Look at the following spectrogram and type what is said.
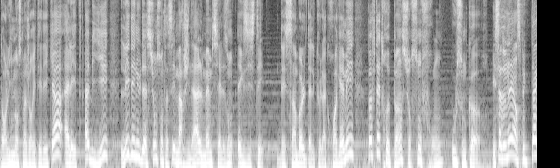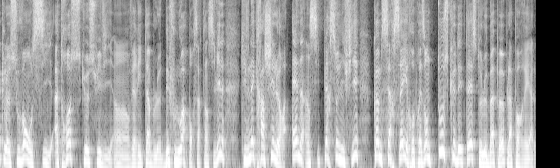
Dans l'immense majorité des cas, elle est habillée, les dénudations sont assez marginales même si elles ont existé. Des symboles tels que la croix gammée peuvent être peints sur son front ou son corps. Et ça donnait un spectacle souvent aussi atroce que suivi, hein, un véritable défouloir pour certains civils qui venaient cracher leur haine ainsi personnifiée comme Cersei représente tout ce que déteste le bas peuple à Port-Réal.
